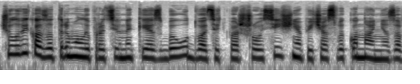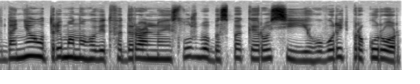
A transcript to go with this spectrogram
Чоловіка затримали працівники СБУ 21 січня під час виконання завдання, отриманого від Федеральної служби безпеки Росії, говорить прокурор.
